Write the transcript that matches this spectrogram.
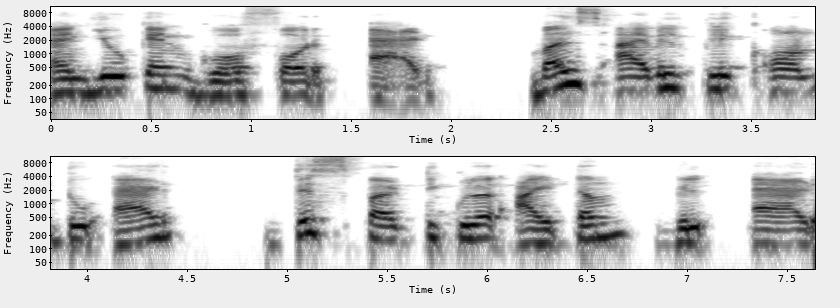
and you can go for add. Once i will click on to add this particular item will add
